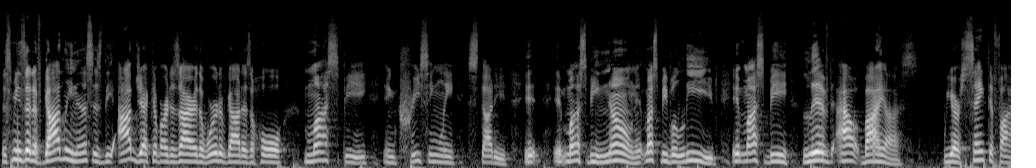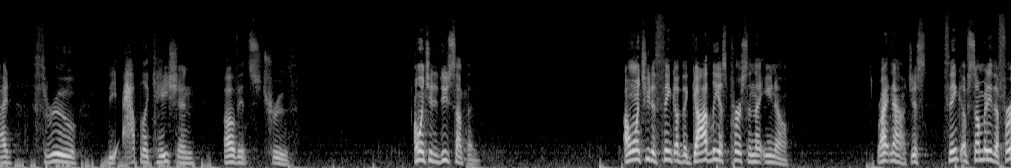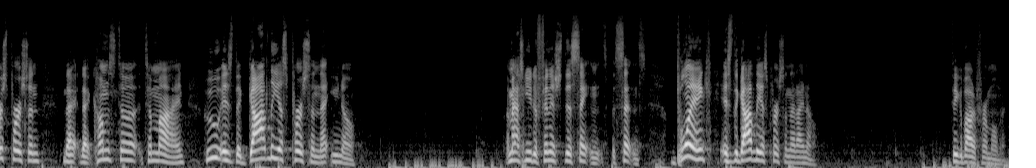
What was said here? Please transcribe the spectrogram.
This means that if godliness is the object of our desire, the Word of God as a whole must be increasingly studied. It, it must be known. It must be believed. It must be lived out by us. We are sanctified through the application of its truth. I want you to do something. I want you to think of the godliest person that you know. Right now, just think of somebody, the first person that, that comes to, to mind who is the godliest person that you know? I'm asking you to finish this sentence. sentence. Blank is the godliest person that I know. Think about it for a moment.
